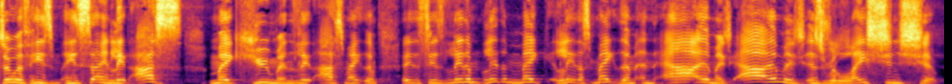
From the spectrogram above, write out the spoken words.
So if he's, he's saying, let us make humans, let us make them, it says, let, them, let, them make, let us make them in our image. Our image is relationship.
